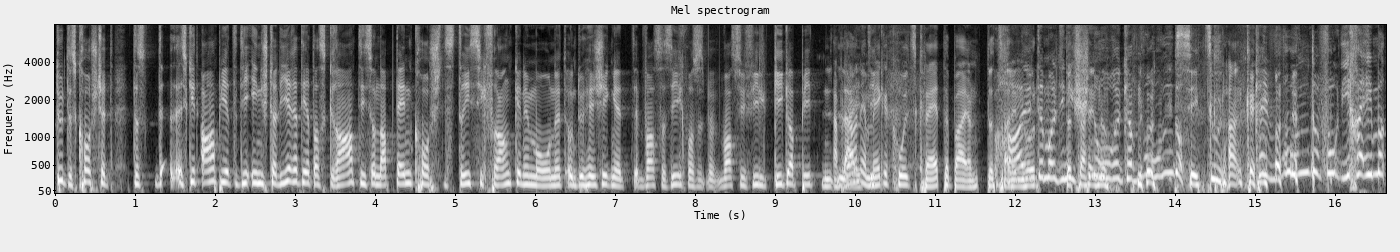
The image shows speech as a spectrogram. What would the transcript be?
du, das kostet, das, es gibt Anbieter, die installieren dir das gratis und ab dann kostet es 30 Franken im Monat und du hast irgendwie, was weiß ich, was, was wie viel Gigabit Aber da habe ich ein mega cooles Gerät dabei und da zahle ich Halt nur, mal deine da zahle ich nur- Schnurre, kein Wunder. 70 Franken. Kein Wunder von. Ich habe immer.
